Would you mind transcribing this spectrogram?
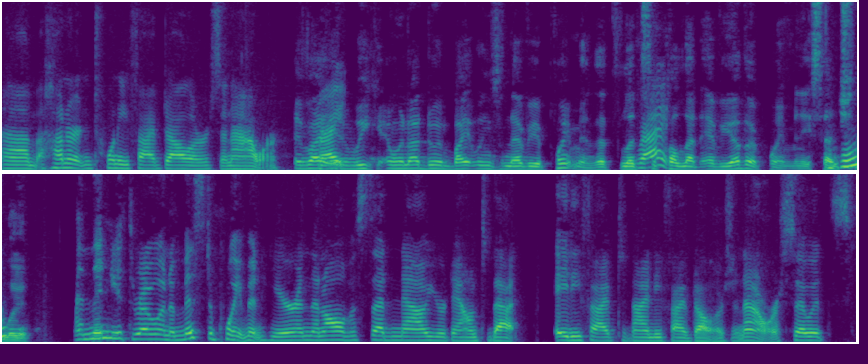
um, $125 an hour. right, right? And, we, and we're not doing bite wings in every appointment. That's let's right. call that every other appointment essentially. Mm-hmm. And then you throw in a missed appointment here, and then all of a sudden now you're down to that 85 to $95 an hour. So it's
